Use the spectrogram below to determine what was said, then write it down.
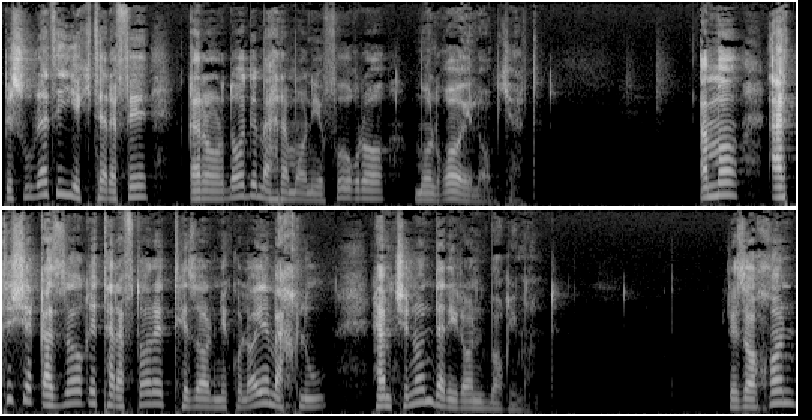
به صورت یک طرفه قرارداد محرمانی فوق را ملغا اعلام کرد. اما ارتش قزاق طرفدار تزار نیکولای مخلو همچنان در ایران باقی ماند. رضاخان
